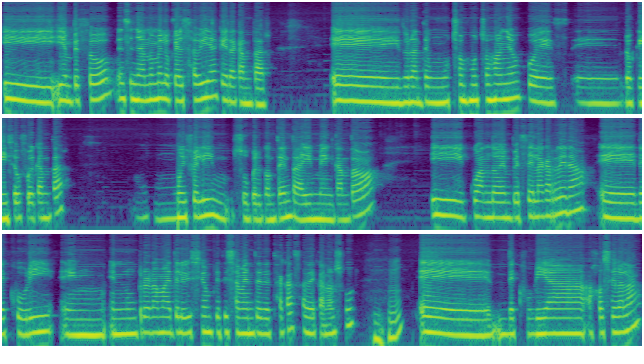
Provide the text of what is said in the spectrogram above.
Y, empezó enseñándome lo que él sabía, que era cantar. Eh, y durante muchos, muchos años, pues eh, lo que hizo fue cantar. Muy feliz, súper contenta y me encantaba. Y cuando empecé la carrera, eh, descubrí en, en un programa de televisión precisamente de esta casa, de Canal Sur, eh, descubrí a, a José Galán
